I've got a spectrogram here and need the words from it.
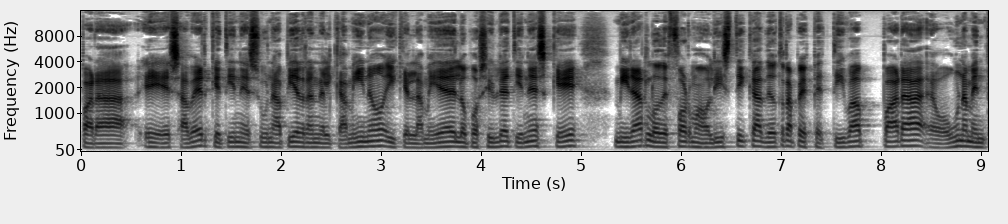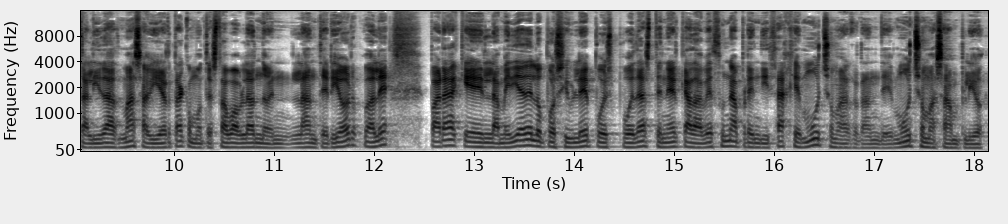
para eh, saber que tienes una piedra en el camino y que en la medida de lo posible tienes que mirarlo de forma holística, de otra perspectiva, para, una mentalidad más abierta, como te estaba hablando en la anterior, ¿vale? Para que en la medida de lo posible, pues puedas tener cada vez un aprendizaje mucho más grande, mucho más amplio.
